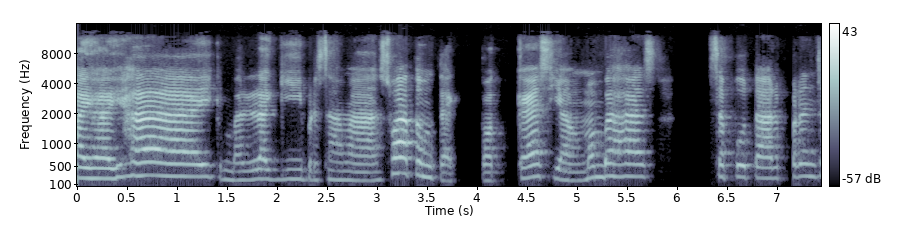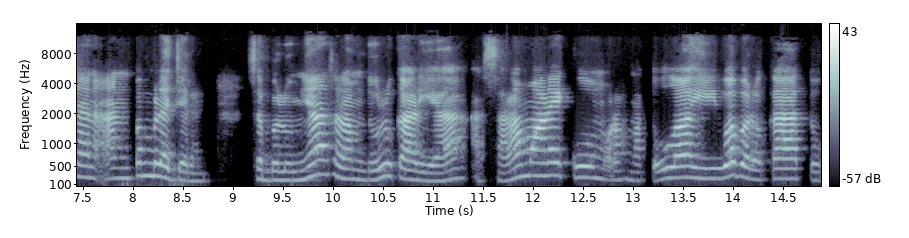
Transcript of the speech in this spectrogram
Hai hai hai, kembali lagi bersama Suatum Tech, podcast yang membahas seputar perencanaan pembelajaran. Sebelumnya, salam dulu kali ya. Assalamualaikum warahmatullahi wabarakatuh.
